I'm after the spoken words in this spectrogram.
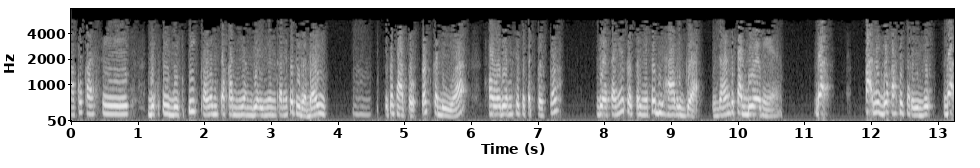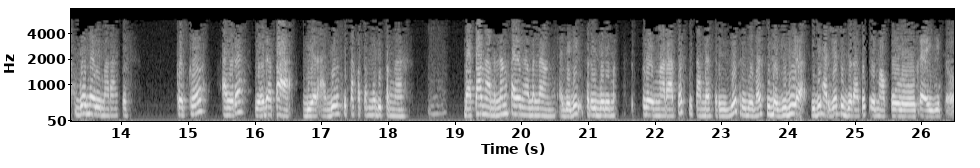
aku kasih bukti-bukti kalau misalkan yang dia inginkan itu tidak baik. Mhm. itu satu. Terus kedua kalau dia masih tetap kekeh biasanya kekehnya itu di harga. Misalkan kita deal nih ya mbak pak nih gue kasih seribu. Mbak gue mau lima ratus. Kekeh akhirnya ya udah pak biar adil kita ketemu di tengah. Mhm. bapak nggak menang saya nggak menang. Eh, jadi seribu lima ratus ditambah seribu seribu lima ratus dibagi dua. Jadi harganya tujuh ratus lima puluh kayak gitu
